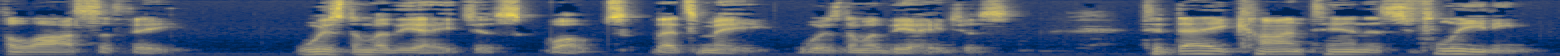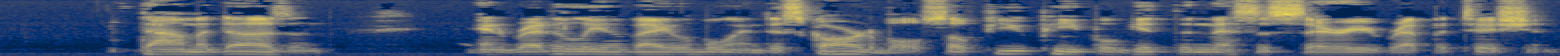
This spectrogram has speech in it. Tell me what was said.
philosophy. Wisdom of the ages. Quotes. That's me. Wisdom of the ages. Today, content is fleeting, dime a dozen, and readily available and discardable, so few people get the necessary repetition.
